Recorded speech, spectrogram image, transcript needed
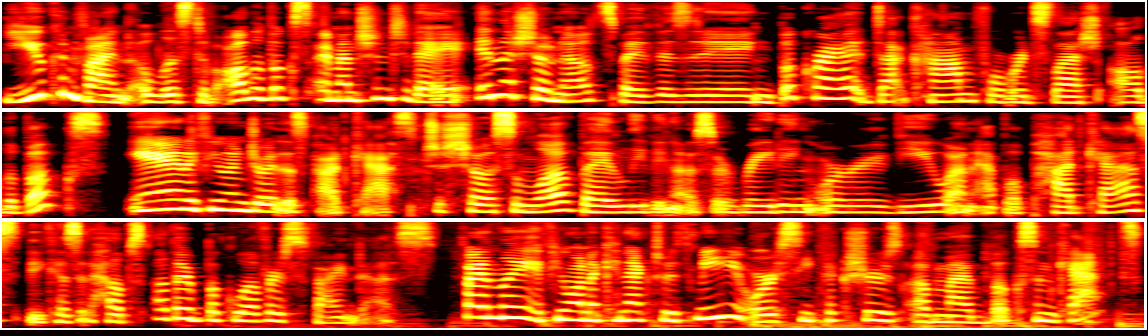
You can find a list of all the books I mentioned today in the show notes by visiting bookriot.com forward slash all the books. And if you enjoyed this podcast, just show us some love by leaving us a rating or review on Apple Podcasts because it helps other book lovers find us. Finally, if you want to connect with me or see pictures of my books and cats,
